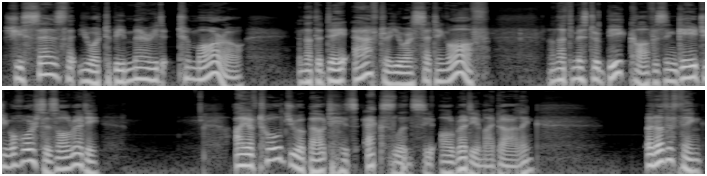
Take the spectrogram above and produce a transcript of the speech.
She says that you are to be married tomorrow, and that the day after you are setting off, and that Mr. Bykov is engaging horses already. I have told you about His Excellency already, my darling. Another thing,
